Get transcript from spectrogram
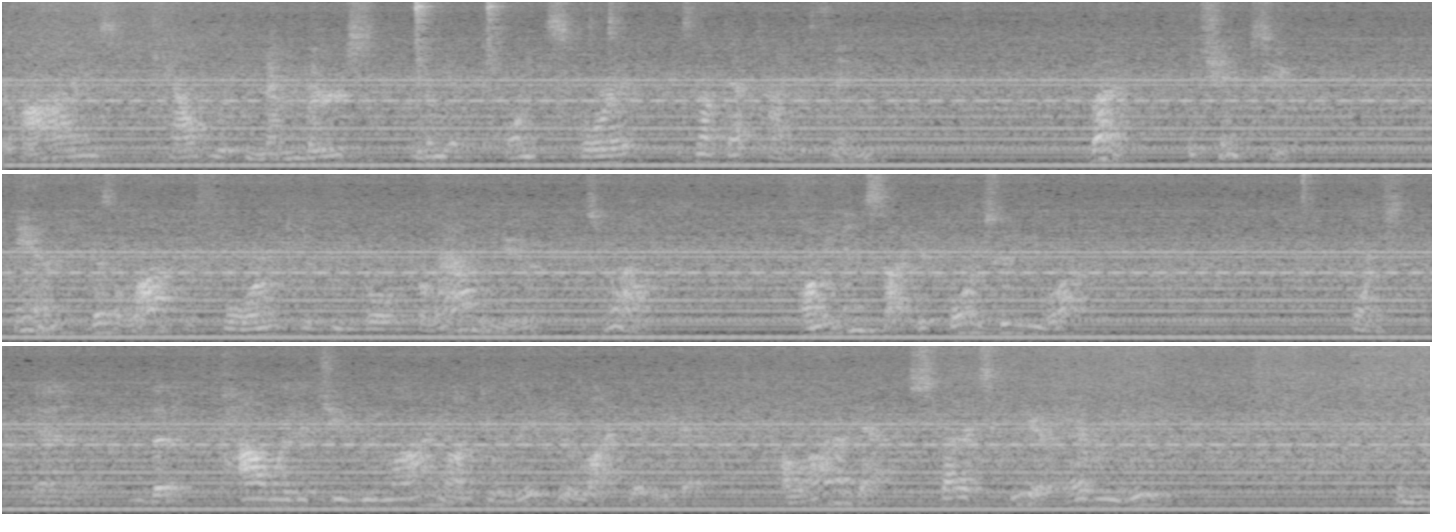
your eyes, count with numbers, you don't get points for it. It's not that type of thing. But it shapes you. And does a lot to form the people around you as well. On the inside, it forms who you are. It forms uh, the power that you rely on to live your life every day. A lot of that starts here every week. When you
